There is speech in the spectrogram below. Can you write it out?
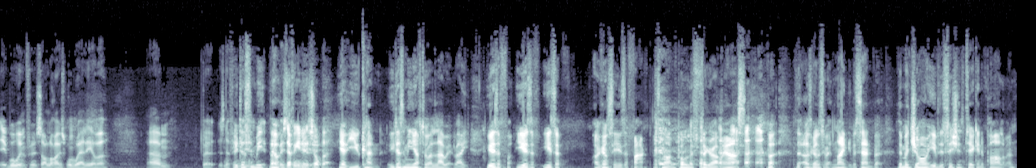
it will influence our lives one way or the other. Um, but there's nothing. It doesn't you, mean but no, there's nothing you do to stop it. Yeah, you can. It doesn't mean you have to allow it, right? Here's a here's a here's a. I was going to say here's a fact. It's not. I'm pulling this figure out my ass. But I was going to say about ninety percent. But the majority of decisions taken in Parliament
